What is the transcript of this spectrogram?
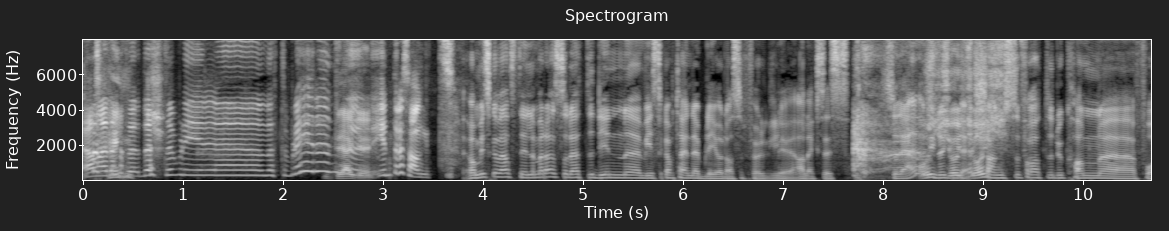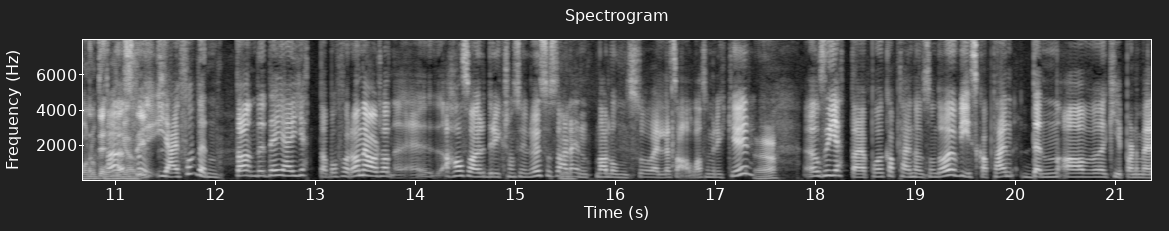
Ja, nei, dette, dette blir, eh, dette blir eh, Det er interessant. Og vi skal være snille med deg, så dette, din eh, visekaptein det blir jo da selvfølgelig Alexis. Så det er, Oi, det, oi, det er sjanse for at du kan få noen Dette poeng Altså, Jeg forventa Det, det jeg gjetta på forhånd jeg var sånn, Hazard ryker sannsynligvis, og så er det enten Alonso eller Sala som ryker. Ja. Og så gjetta jeg på kaptein Hudson og visekaptein den av keeperne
